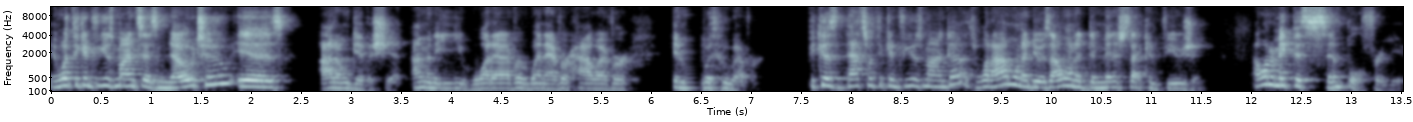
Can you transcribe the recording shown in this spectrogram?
And what the confused mind says no to is I don't give a shit. I'm going to eat whatever, whenever, however, and with whoever. Because that's what the confused mind does. What I want to do is I want to diminish that confusion. I want to make this simple for you.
